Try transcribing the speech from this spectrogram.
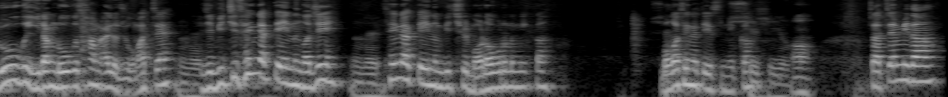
로그 2랑 로그 3을 알려주고, 맞지? 네. 이제 밑이 생략되어 있는 거지? 네. 생략되어 있는 밑을 뭐라고 부릅니까? 뭐가 생략되어 있습니까? 12요. 어. 자, 잽니다.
